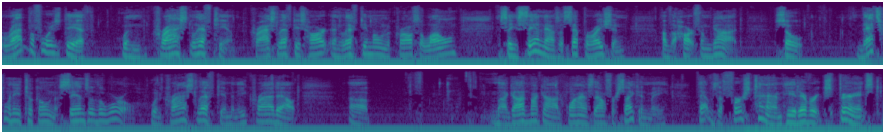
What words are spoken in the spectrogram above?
right before his death when Christ left him. Christ left his heart and left him on the cross alone. See, sin now is a separation of the heart from God. So that's when he took on the sins of the world. When Christ left him and he cried out, uh, My God, my God, why hast thou forsaken me? That was the first time he had ever experienced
